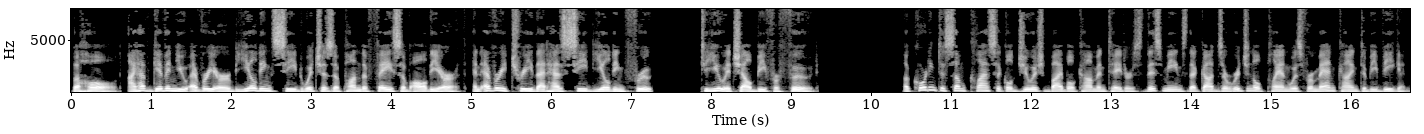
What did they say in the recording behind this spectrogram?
Behold, I have given you every herb yielding seed which is upon the face of all the earth, and every tree that has seed yielding fruit, to you it shall be for food." According to some classical Jewish Bible commentators this means that God's original plan was for mankind to be vegan,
